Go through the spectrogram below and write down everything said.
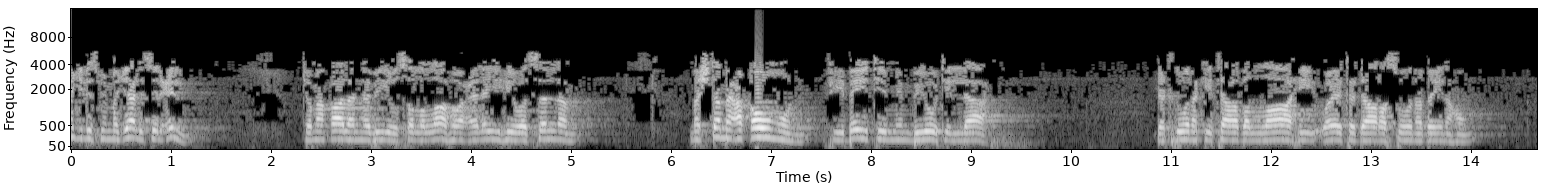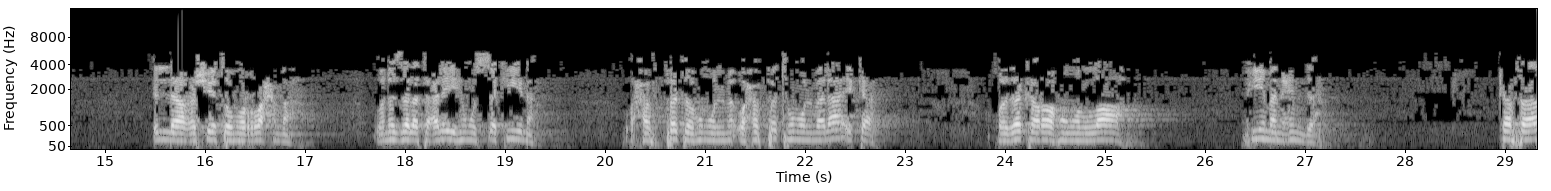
مجلس من مجالس العلم كما قال النبي صلى الله عليه وسلم ما اجتمع قوم في بيت من بيوت الله يتلون كتاب الله ويتدارسون بينهم إلا غشيتهم الرحمة ونزلت عليهم السكينة وحفتهم, وحفتهم الملائكة وذكرهم الله في من عنده. كفى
